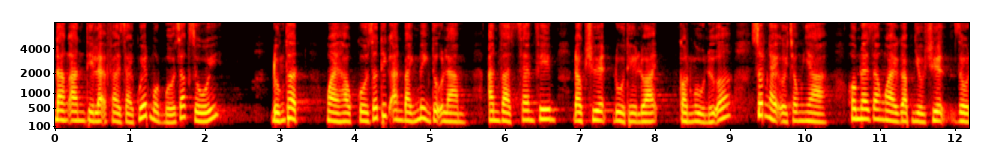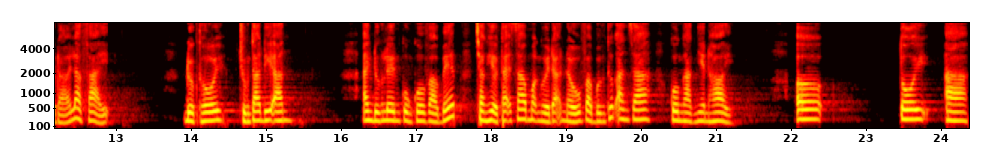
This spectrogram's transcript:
Đang ăn thì lại phải giải quyết một mớ rắc rối. Đúng thật, ngoài học cô rất thích ăn bánh mình tự làm, ăn vặt xem phim, đọc truyện đủ thể loại, còn ngủ nữa, suốt ngày ở trong nhà, hôm nay ra ngoài gặp nhiều chuyện giờ đói là phải. Được thôi, chúng ta đi ăn. Anh đứng lên cùng cô vào bếp, chẳng hiểu tại sao mọi người đã nấu và bưng thức ăn ra, cô ngạc nhiên hỏi. Ờ, tôi, à,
